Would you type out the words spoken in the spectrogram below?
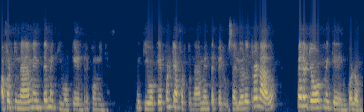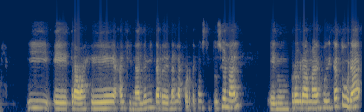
Afortunadamente me equivoqué, entre comillas. Me equivoqué porque afortunadamente Perú salió al otro lado, pero yo me quedé en Colombia. Y eh, trabajé al final de mi carrera en la Corte Constitucional en un programa de judicatura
